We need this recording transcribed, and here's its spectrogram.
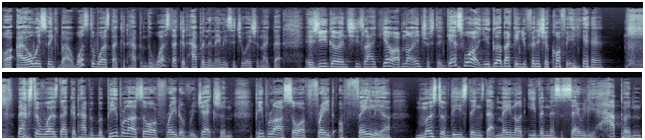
I always think about what's the worst that could happen. The worst that could happen in any situation like that is you go and she's like, "Yo, I'm not interested." Guess what? You go back and you finish your coffee. That's the worst that could happen. But people are so afraid of rejection. People are so afraid of failure. Most of these things that may not even necessarily happen,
